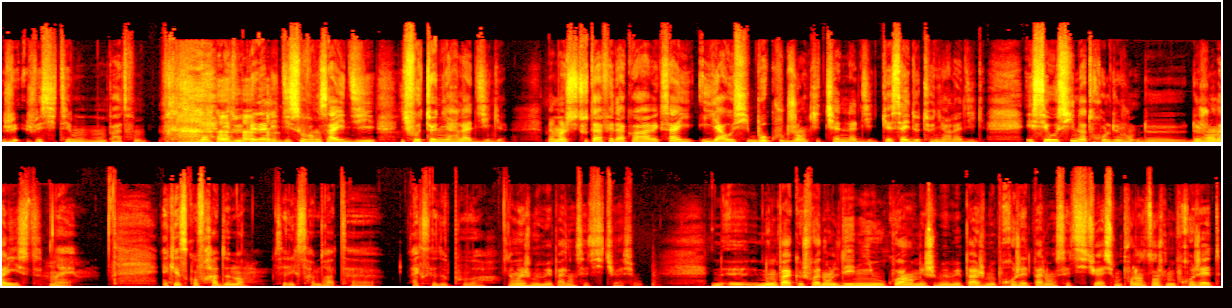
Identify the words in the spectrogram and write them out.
Je vais, citer mon, patron. Edouard Pédal, il dit souvent ça, il dit il faut tenir la digue. Mais moi, je suis tout à fait d'accord avec ça. Il y a aussi beaucoup de gens qui tiennent la digue, qui essayent de tenir la digue. Et c'est aussi notre rôle de, de, de journaliste. Ouais. Et qu'est-ce qu'on fera demain? Si l'extrême droite euh, accède au pouvoir ah, Moi, je me mets pas dans cette situation. Euh, non pas que je sois dans le déni ou quoi, hein, mais je me mets pas, je me projette pas dans cette situation. Pour l'instant, je me projette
